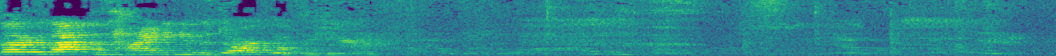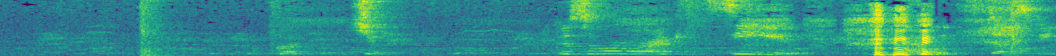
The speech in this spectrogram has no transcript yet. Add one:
Better that than hiding in the dark over here. Go somewhere where I can see you. Oh, it's dusty.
